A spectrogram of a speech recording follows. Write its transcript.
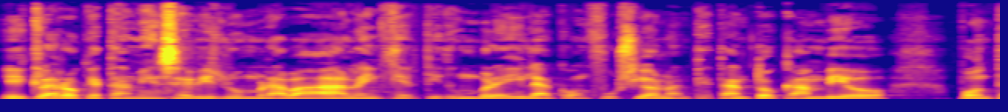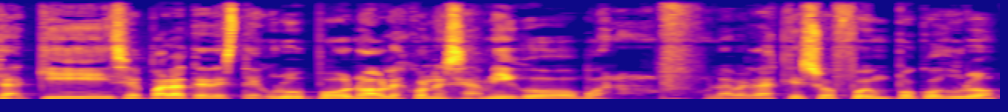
Y claro que también se vislumbraba la incertidumbre y la confusión ante tanto cambio, ponte aquí, sepárate de este grupo, no hables con ese amigo. Bueno, la verdad es que eso fue un poco duro,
